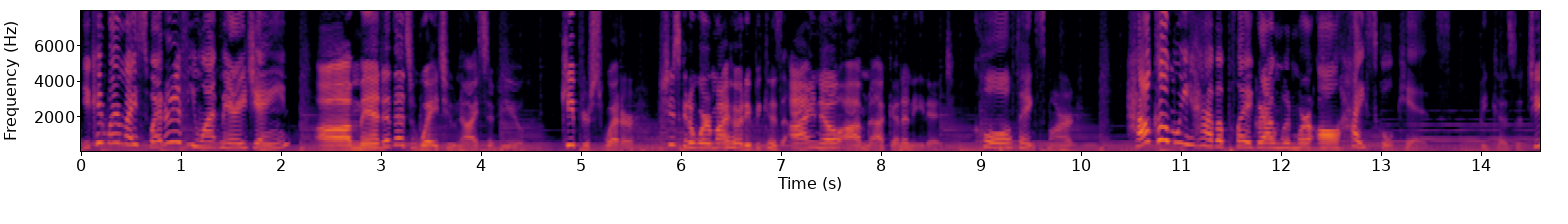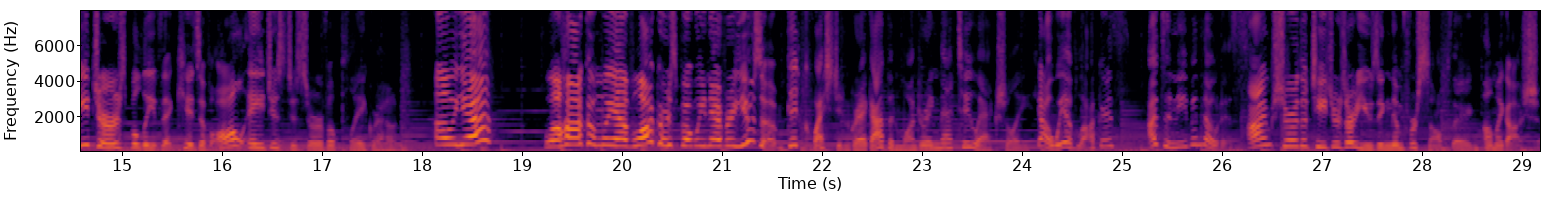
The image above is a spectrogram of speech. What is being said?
You can wear my sweater if you want, Mary Jane. Aw, uh, Amanda, that's way too nice of you. Keep your sweater. She's gonna wear my hoodie because I know I'm not gonna need it. Cool, thanks, Mark. How come we have a playground when we're all high school kids? Because the teachers believe that kids of all ages deserve a playground. Oh, yeah? Well, how come we have lockers but we never use them? Good question, Greg. I've been wondering that too, actually. Yeah, we have lockers? I didn't even notice. I'm sure the teachers are using them for something. Oh my gosh,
